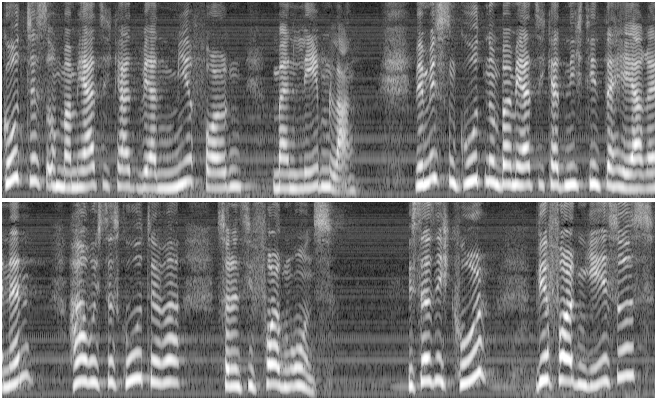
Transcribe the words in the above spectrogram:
Gutes und Barmherzigkeit werden mir folgen mein Leben lang. Wir müssen Guten und Barmherzigkeit nicht hinterherrennen, ah, wo ist das Gute, sondern sie folgen uns. Ist das nicht cool? Wir folgen Jesus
